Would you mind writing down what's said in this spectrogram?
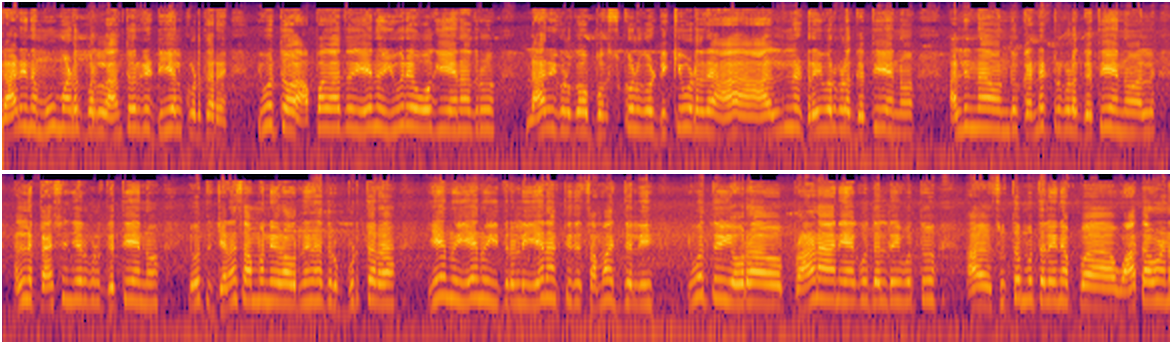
ಗಾಡಿನ ಮೂವ್ ಮಾಡೋಕ್ಕೆ ಬರಲ್ಲ, ಅಂಥವ್ರಿಗೆ ಡಿ ಎಲ್ ಕೊಡ್ತಾರೆ. ಇವತ್ತು ಅಪಘಾತ ಏನು, ಇವರೇ ಹೋಗಿ ಏನಾದರೂ ಲಾರಿಗಳಿಗೋ, ಬಸ್ಗಳಿಗೋ ಡಿಕ್ಕಿ ಹೊಡೆದ್ರೆ ಅಲ್ಲಿನ ಡ್ರೈವರ್ಗಳ ಗತಿ ಏನು, ಅಲ್ಲಿನ ಒಂದು ಕಂಡಕ್ಟರ್ಗಳ ಗತಿ ಏನು, ಅಲ್ಲಿ, ಅಲ್ಲಿನ ಪ್ಯಾಸೆಂಜರ್ಗಳ ಗತಿ ಏನು, ಇವತ್ತು ಜನಸಾಮಾನ್ಯರು ಅವ್ರನ್ನೇನಾದರೂ ಬಿಡ್ತಾರ? ಏನು ಏನು ಇದರಲ್ಲಿ ಏನಾಗ್ತಿದೆ ಸಮಾಜದಲ್ಲಿ? ಇವತ್ತು ಇವರ ಪ್ರಾಣ ಹಾನಿಯಾಗೋದಲ್ಲದೆ ಇವತ್ತು ಆ ಸುತ್ತಮುತ್ತಲಿನ ಪ, ವಾತಾವರಣ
